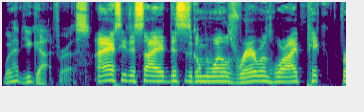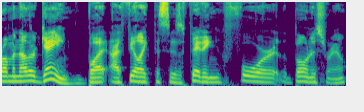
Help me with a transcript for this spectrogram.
what have you got for us? I actually decided this is going to be one of those rare ones where I pick from another game, but I feel like this is fitting for the bonus round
